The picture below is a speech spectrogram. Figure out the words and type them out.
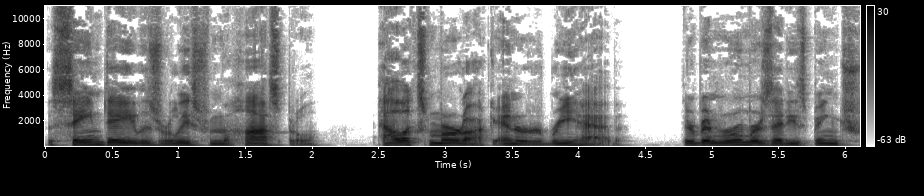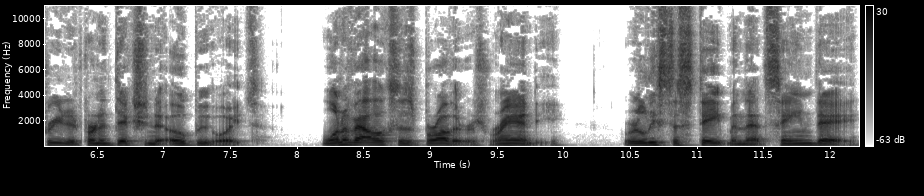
the same day he was released from the hospital, Alex Murdaugh entered rehab. There have been rumors that he's being treated for an addiction to opioids. One of Alex's brothers, Randy, released a statement that same day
